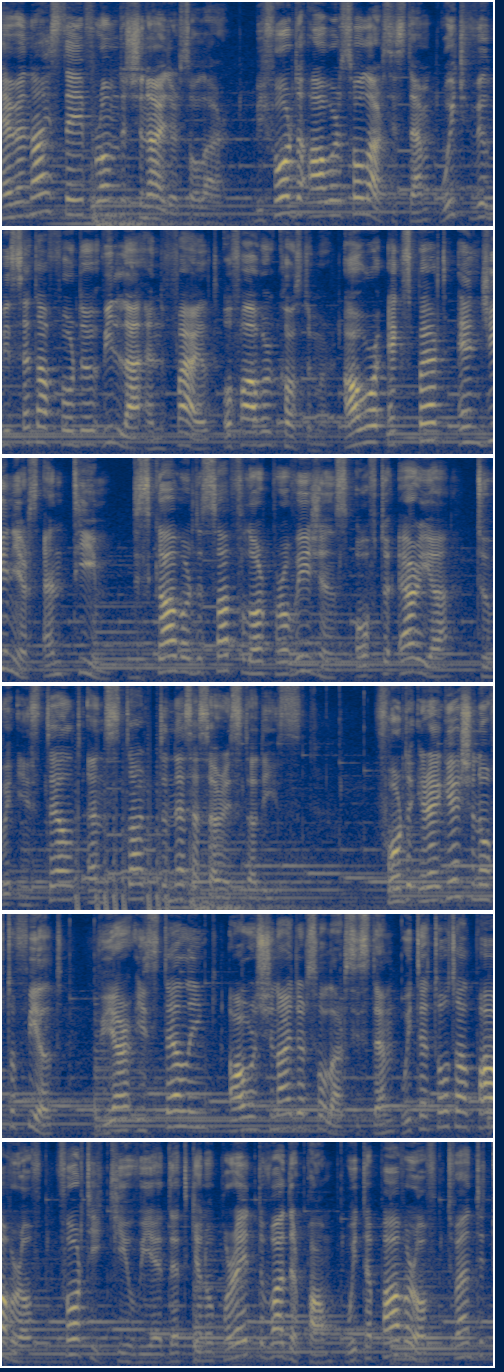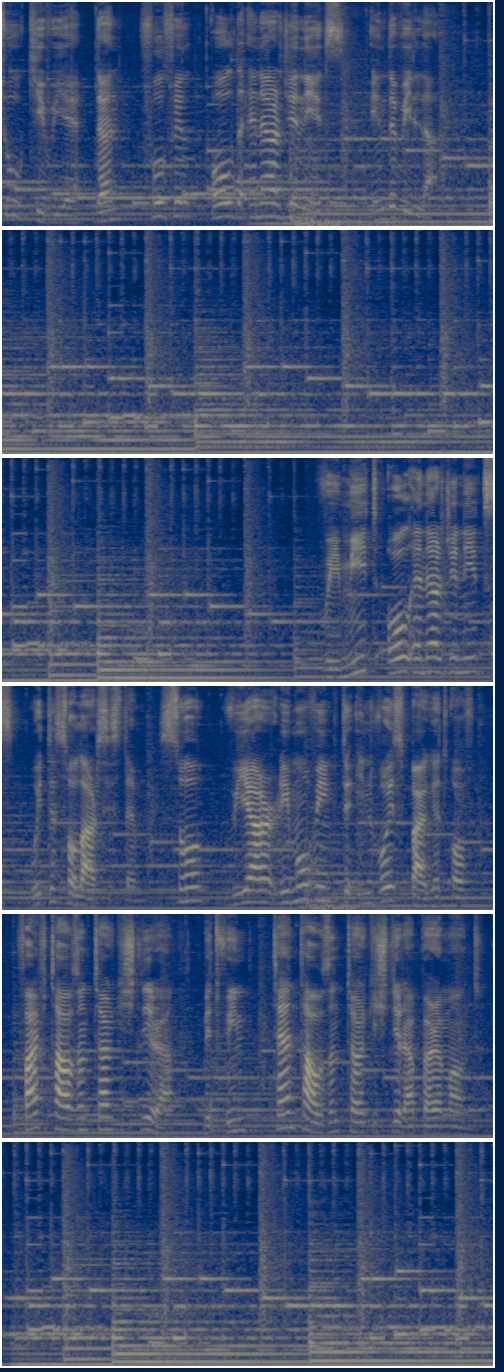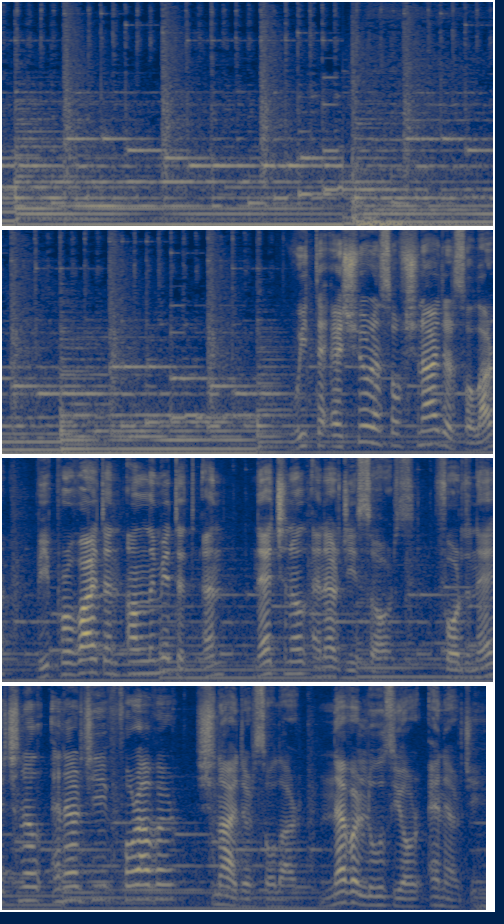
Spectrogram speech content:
Have a nice day from the Schneider Solar. Before the our solar system, which will be set up for the villa and field of our customer, our expert engineers and team discover the subfloor provisions of the area to be installed and start the necessary studies. For the irrigation of the field, we are installing our Schneider solar system with a total power of 40 kVA that can operate the water pump with a power of 22 kVA, then fulfill all the energy needs in the villa. We meet all energy needs with the solar system. So we are removing the invoice budget of 5000 Turkish lira between 10,000 Turkish lira per month. With the assurance of Schneider Solar, we provide an unlimited and national energy source. For the national energy forever, Schneider Solar. Never lose your energy.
